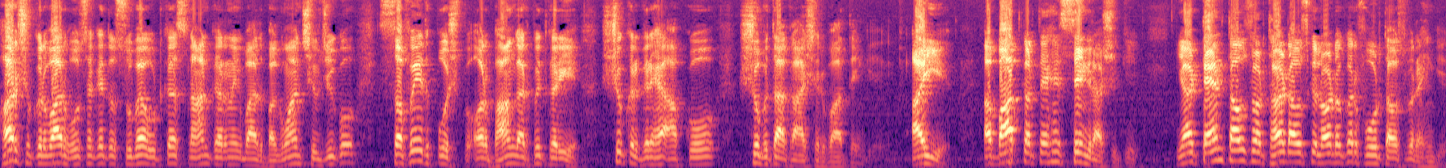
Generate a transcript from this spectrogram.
हर शुक्रवार हो सके तो सुबह उठकर स्नान करने के बाद भगवान शिव जी को सफ़ेद पुष्प और भाँग अर्पित करिए। शुक्र ग्रह आपको शुभता का आशीर्वाद देंगे। आइए, अब बात करते हैं सिंह राशि की। यहाँ टेंथ हाउस और थर्ड हाउस के लॉर्ड होकर फोर्थ हाउस में रहेंगे।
